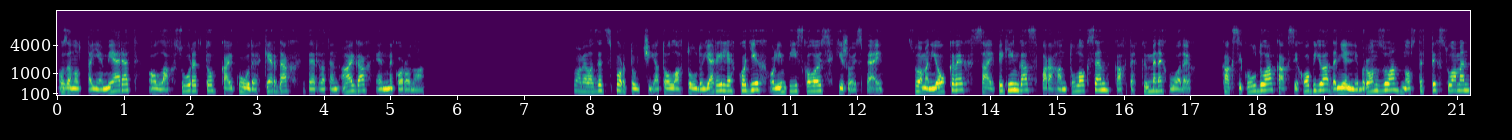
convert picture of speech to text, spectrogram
osanottajien määrät olla suurettu kai kuude kertaa verraten aikaa ennen koronaa. Suomalaiset sportuitsijat olla tultu järjille kodih olympiiskolois kisoispäin. Suomen joukkue sai Pekingas parahan tuloksen 20 vuodeh. Kaksi kuldua, kaksi hobioa ja neljä bronsua nostettiin Suomen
